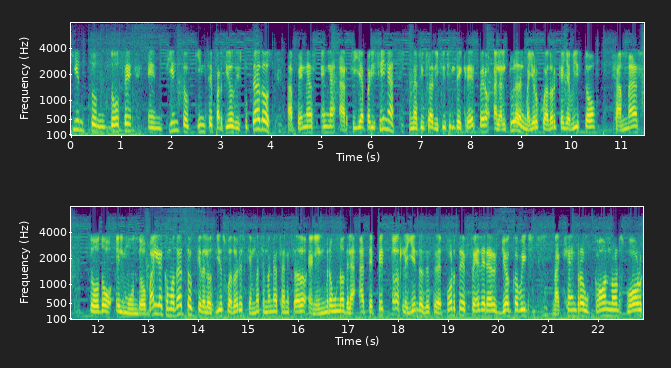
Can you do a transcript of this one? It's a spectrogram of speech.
112 en 115 partidos disputados, apenas en la arcilla parisina. Una cifra difícil de creer, pero a la altura del mayor jugador que haya visto jamás todo el mundo. Valga como dato que de los 10 jugadores que más semanas han estado en el número uno de la ATP, todas leyendas de este deporte, Federer, Djokovic, McEnroe, Connors, Borg,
